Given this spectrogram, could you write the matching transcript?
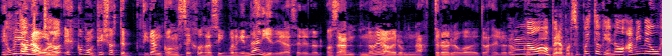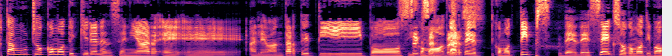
Me Es, gusta mucho. es como que ellos te tiran consejos así, porque nadie debe hacer el O sea, no debe haber un astrólogo detrás del horóscopo. No, pero por supuesto que no. A mí me gusta mucho cómo te quieren enseñar eh, eh, a levantarte tipos y como Express. darte como tips de, de sexo, como tipo,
